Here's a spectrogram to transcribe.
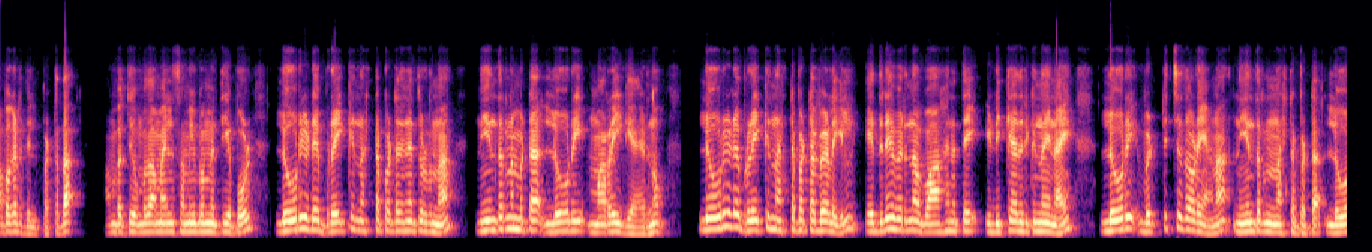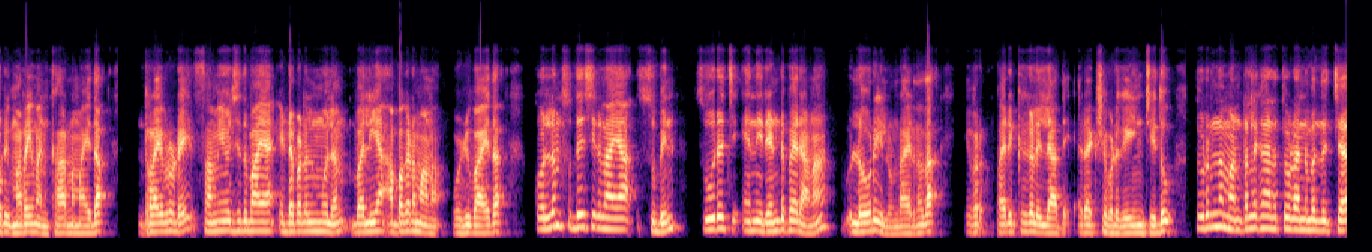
അപകടത്തിൽപ്പെട്ടത്. അമ്പത്തി ഒമ്പതാം മൈലിന് സമീപം എത്തിയപ്പോൾ ലോറിയുടെ ബ്രേക്ക് നഷ്ടപ്പെട്ടതിനെ തുടർന്ന് നിയന്ത്രണം വിട്ട ലോറി മറിയുകയായിരുന്നു. ലോറിയുടെ ബ്രേക്ക് നഷ്ടപ്പെട്ട വേളയിൽ എതിരെ വരുന്ന വാഹനത്തെ ഇടിക്കാതിരിക്കുന്നതിനായി ലോറി വെട്ടിച്ചതോടെയാണ് നിയന്ത്രണം നഷ്ടപ്പെട്ട ലോറി മറയുവാൻ കാരണമായത്. ഡ്രൈവറുടെ സമയോചിതമായ ഇടപെടൽ മൂലം വലിയ അപകടമാണ് ഒഴിവായത്. കൊല്ലം സ്വദേശികളായ സുബിൻ സൂരജ് എന്നീ രണ്ടുപേരാണ് ലോറിയിലുണ്ടായിരുന്നത്. ഇവർ പരിക്കുകളില്ലാതെ രക്ഷപ്പെടുകയും ചെയ്തു. തുടർന്ന് മണ്ഡലകാലത്തോടനുബന്ധിച്ച്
